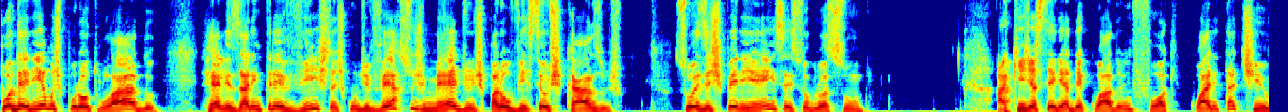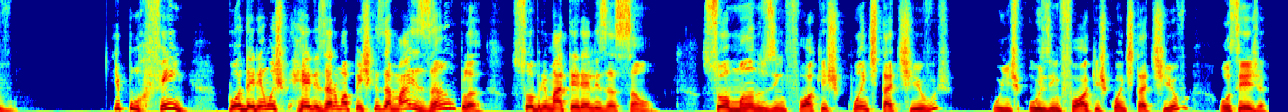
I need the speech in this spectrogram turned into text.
Poderíamos, por outro lado, realizar entrevistas com diversos médiums para ouvir seus casos, suas experiências sobre o assunto. Aqui já seria adequado o enfoque qualitativo. E por fim, poderíamos realizar uma pesquisa mais ampla sobre materialização, somando os enfoques quantitativos, os, os enfoques quantitativo, ou seja,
